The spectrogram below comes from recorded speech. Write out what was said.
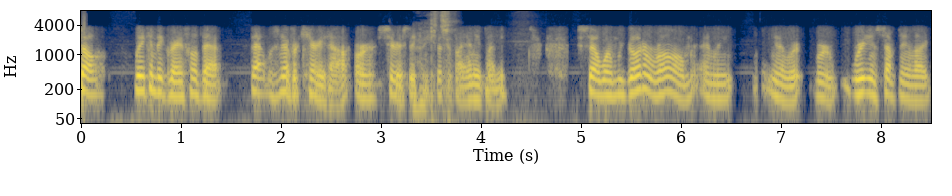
So we can be grateful that that was never carried out or seriously Right. considered by anybody. So when we go to Rome and we, you know, we're, we're reading something like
